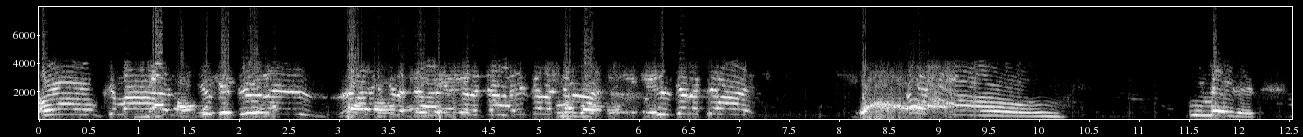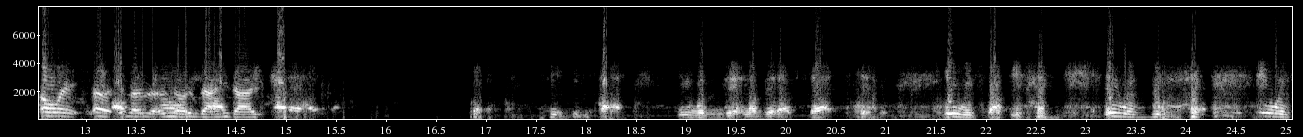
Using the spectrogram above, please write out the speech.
Oh, come on! You can do this! Oh, he's gonna die! He's gonna die! He's gonna die! He's gonna die! Oh! He made it. Oh wait, uh, no, no, no, he died. He died. he was getting a bit upset. he was fucking. He was. He was.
